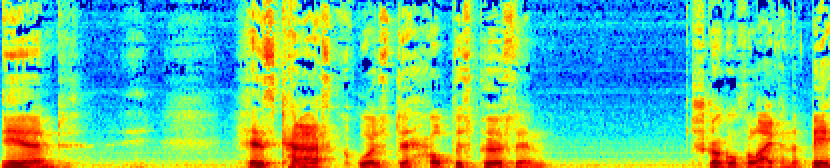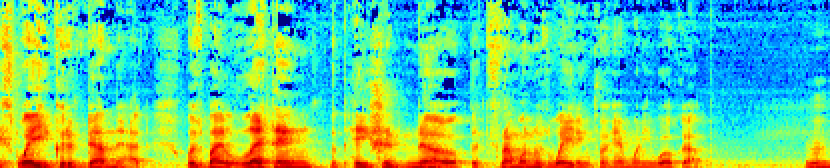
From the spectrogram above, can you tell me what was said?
And his task was to help this person struggle for life. And the best way he could have done that was by letting the patient know that someone was waiting for him when he woke up. Hmm.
